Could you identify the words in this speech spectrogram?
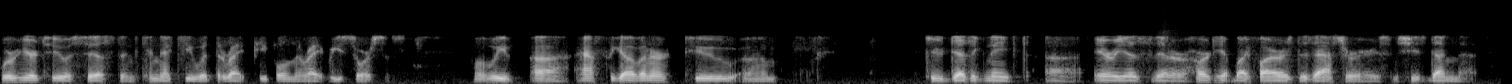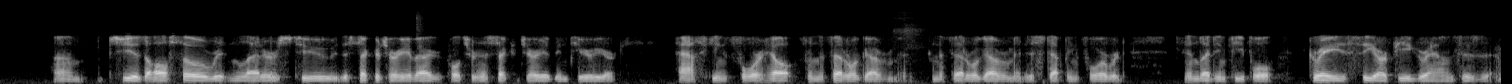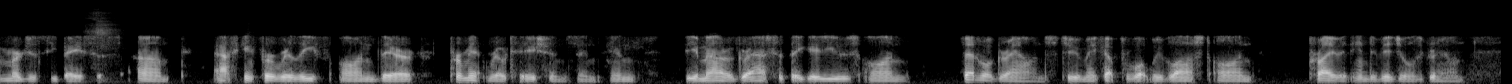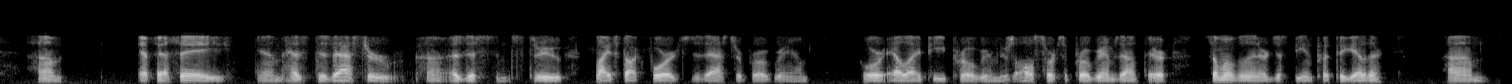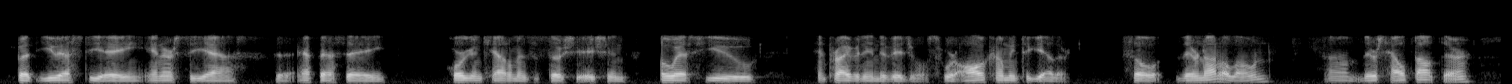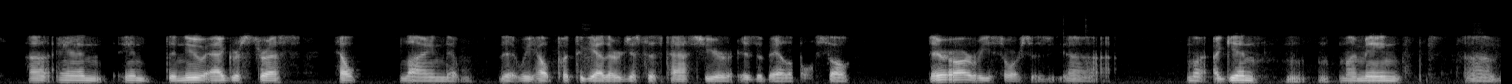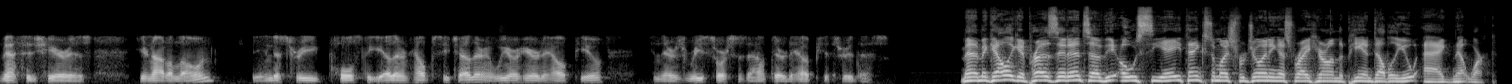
We're here to assist and connect you with the right people and the right resources. Well, we've uh, asked the governor to um, to designate uh, areas that are hard hit by fire as disaster areas, and she's done that. Um, she has also written letters to the Secretary of Agriculture and the Secretary of Interior asking for help from the federal government, and the federal government is stepping forward and letting people graze CRP grounds as an emergency basis, um, asking for relief on their permit rotations and, and the amount of grass that they could use on federal grounds to make up for what we've lost on private individuals' ground. Um, FSA um, has disaster uh, assistance through Livestock Forage Disaster Program or LIP program. There's all sorts of programs out there some of them are just being put together. Um, but USDA, NRCS, the FSA, Oregon Cattlemen's Association, OSU, and private individuals. We're all coming together. So they're not alone. Um, there's help out there. Uh, and in the new agri stress help line that that we helped put together just this past year is available. So there are resources. Uh, my, again, my main uh, message here is you're not alone. The industry pulls together and helps each other, and we are here to help you. And there's resources out there to help you through this. Matt McElligott, president of the OCA, thanks so much for joining us right here on the PNW Ag Network.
